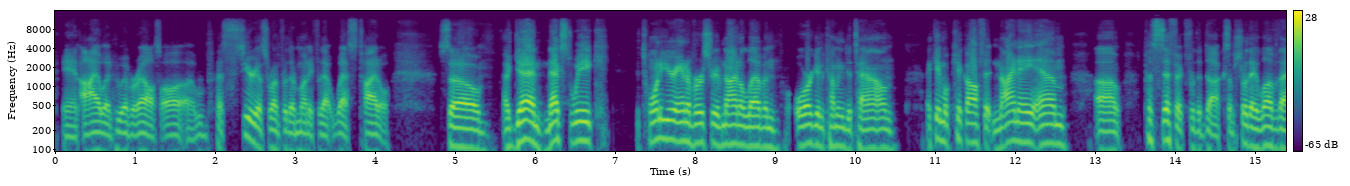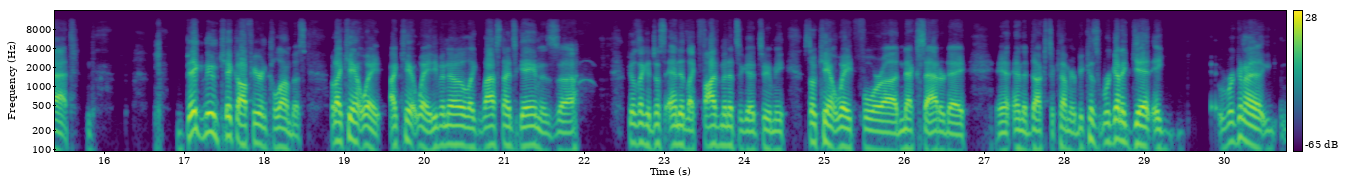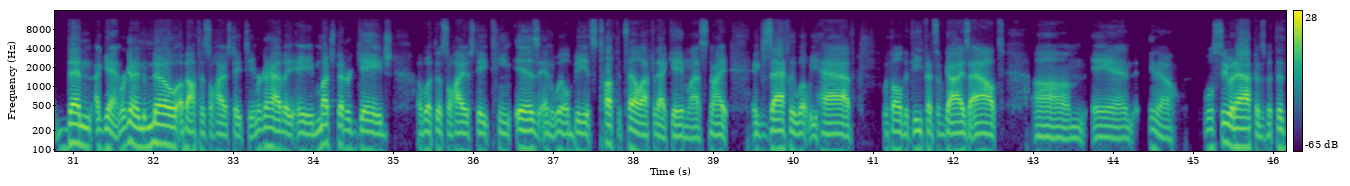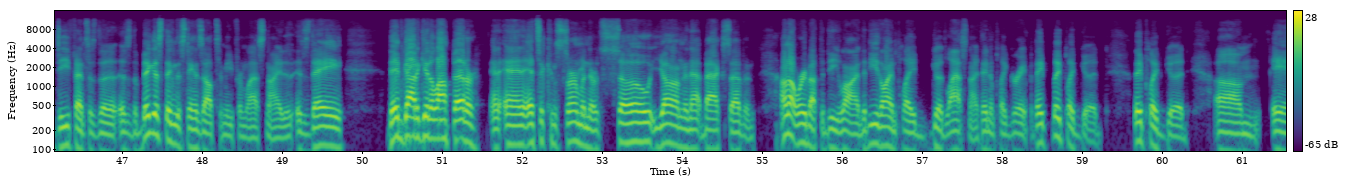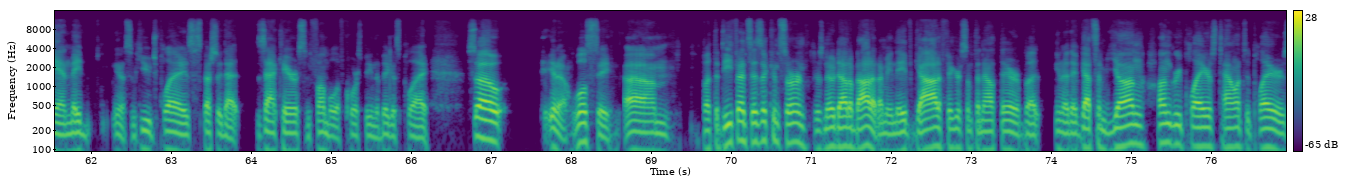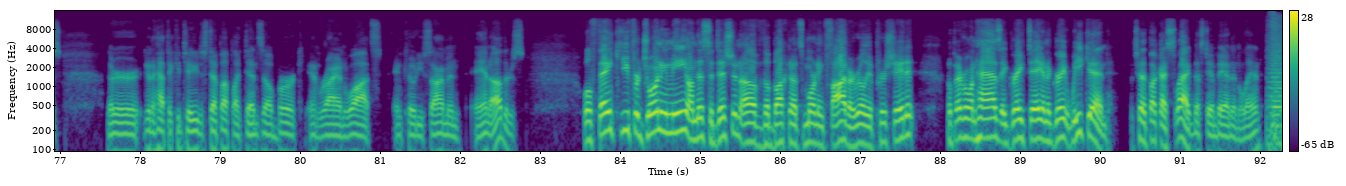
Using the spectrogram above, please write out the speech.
and Iowa and whoever else all a, a serious run for their money for that West title. So again, next week, the 20 year anniversary of 9 11, Oregon coming to town. That game will kick off at 9 a.m. Uh, Pacific for the Ducks. I'm sure they love that. Big noon kickoff here in Columbus, but I can't wait. I can't wait. Even though like last night's game is uh, feels like it just ended like five minutes ago to me. Still can't wait for uh, next Saturday and, and the Ducks to come here because we're going to get a we're going to then again we're going to know about this ohio state team. We're going to have a, a, much better gauge of what this ohio state team is and will be. It's tough to tell after that game last night exactly what we have with all the defensive guys out um, and you know we'll see what happens. But the defense is the is the biggest thing that stands out to me from last night is, is they they've got to get a lot better. And, and it's a concern when they're so young in that back seven. I'm not worried about the D line. The D line played good last night. They didn't play great, but they, they played good. They played good um, and made you know some huge plays, especially that Zach Harrison fumble, of course, being the biggest play. So, you know, we'll see. Um, but the defense is a concern. There's no doubt about it. I mean, they've got to figure something out there. But you know, they've got some young, hungry players, talented players they're going to have to continue to step up like Denzel Burke and Ryan Watts and Cody Simon and others. Well, thank you for joining me on this edition of the Bucknuts Morning Five. I really appreciate it. Hope everyone has a great day and a great weekend. Let's get Buckeye swag, best damn band in the land.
